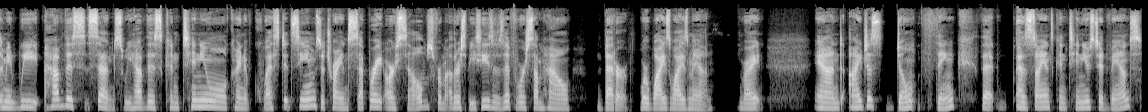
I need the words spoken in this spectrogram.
I mean, we have this sense, we have this continual kind of quest, it seems, to try and separate ourselves from other species as if we're somehow better. We're wise, wise man, right? And I just don't think that as science continues to advance,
